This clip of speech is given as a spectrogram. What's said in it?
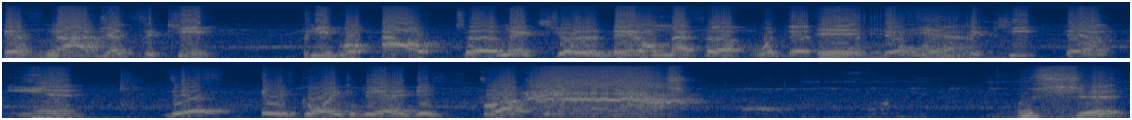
is not just to keep people out to make sure that they don't mess up with this. It- this yeah. is to keep them in. This is going to be a destructive. Oh shit.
